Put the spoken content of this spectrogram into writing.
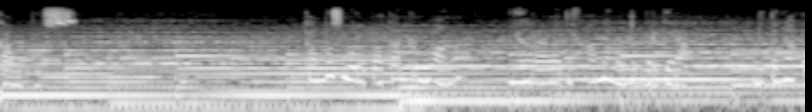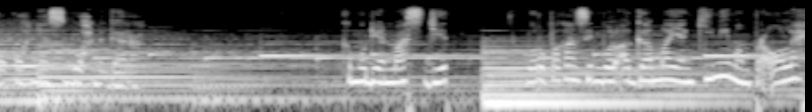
kampus. Kampus merupakan ruang yang relatif aman untuk bergerak di tengah kokohnya sebuah negara. Kemudian masjid merupakan simbol agama yang kini memperoleh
